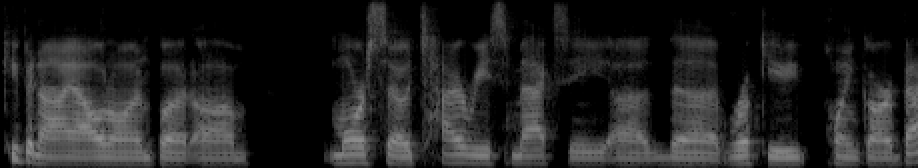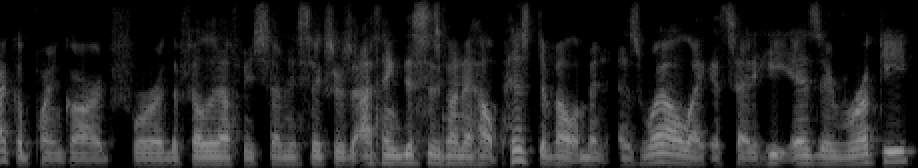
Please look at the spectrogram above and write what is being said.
keep an eye out on. But um, more so Tyrese Maxey, uh, the rookie point guard, backup point guard for the Philadelphia 76ers. I think this is going to help his development as well. Like I said, he is a rookie,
